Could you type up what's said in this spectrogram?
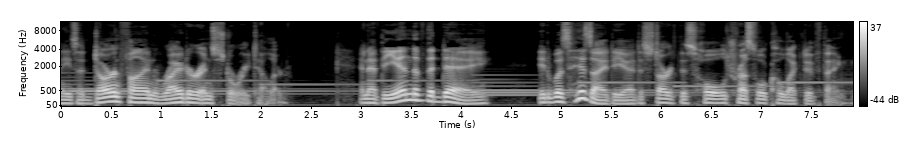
and he's a darn fine writer and storyteller. And at the end of the day, it was his idea to start this whole Trestle Collective thing.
